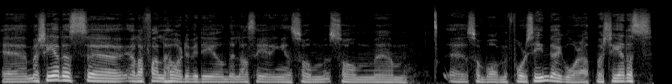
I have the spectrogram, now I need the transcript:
Eh, Mercedes, eh, i alla fall hörde vi det under lanseringen som, som eh, eh som var med Force India igår att Mercedes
